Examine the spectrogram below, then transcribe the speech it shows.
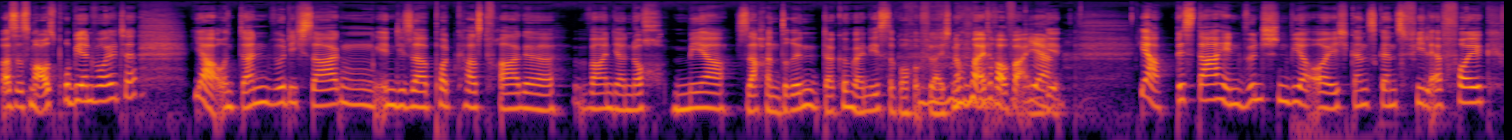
was es mal ausprobieren wollte. Ja, und dann würde ich sagen, in dieser Podcast-Frage waren ja noch mehr Sachen drin. Da können wir nächste Woche vielleicht noch mal drauf eingehen. Ja. Ja, bis dahin wünschen wir euch ganz, ganz viel Erfolg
